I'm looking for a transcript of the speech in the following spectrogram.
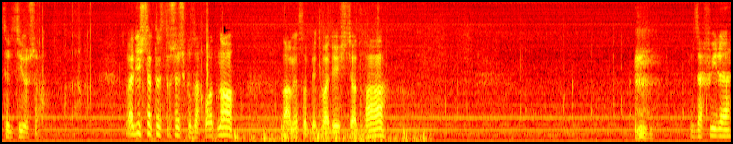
Celsjusza. 20 to jest troszeczkę za chłodno. Damy sobie 22. Za chwilę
